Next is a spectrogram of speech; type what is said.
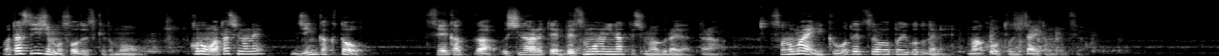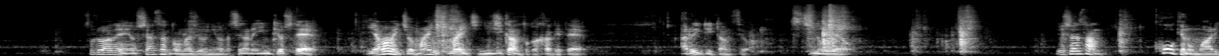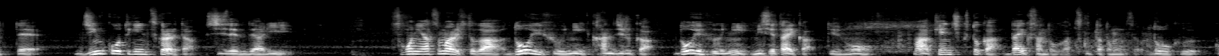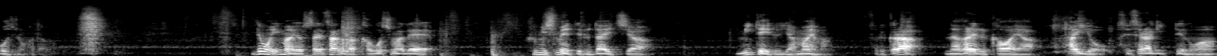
私自身もそうですけどもこの私のね人格と性格が失われて別物になってしまうぐらいだったらその前に久保哲郎ということでね幕を閉じたいと思うんですよ。それはね吉谷さんと同じように私がね隠居して山道を毎日毎日2時間とかかけて歩いていたんですよ。土の上を。吉谷さん皇居の周りって人工的に作られた自然でありそこに集まる人がどういうふうに感じるかどういうふうに見せたいかっていうのをまあ建築とか大工さんとかが作ったと思うんですよ土木工事の方が。でも今吉谷さんが鹿児島で踏みしめている大地や見ている山々それから流れる川や太陽せせらぎっていうのは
